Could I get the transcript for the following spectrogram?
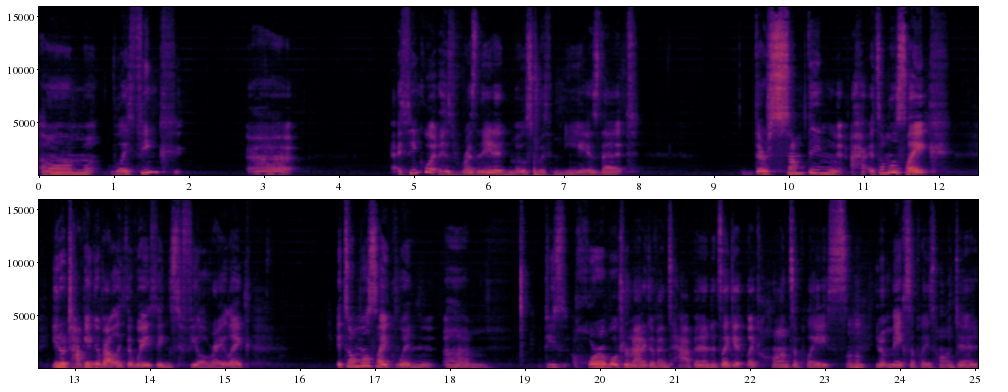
Um. Well, I think. Uh, I think what has resonated most with me is that there's something. It's almost like, you know, talking about like the way things feel, right? Like, it's almost like when um, these horrible traumatic events happen. It's like it like haunts a place. You know, it makes a place haunted,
